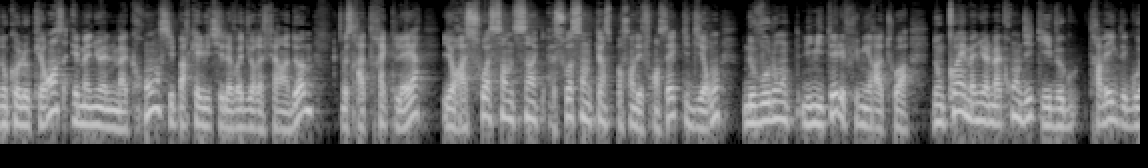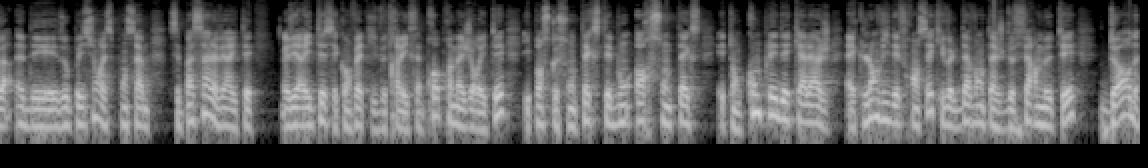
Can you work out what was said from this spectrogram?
Donc en l'occurrence, Emmanuel Macron, si par qu'elle utilise la voie du référendum, ce sera très clair. Il y aura 65 à 75% des Français qui diront nous voulons limiter les flux migratoires. Donc quand Emmanuel Macron dit qu'il veut travailler avec des, des oppositions responsables, c'est pas ça la vérité. La vérité, c'est qu'en fait, il veut travailler avec sa propre majorité. Il pense que son texte est bon. Or, son texte est en complet décalage avec l'envie des Français qui veulent davantage de fermeté, d'ordre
